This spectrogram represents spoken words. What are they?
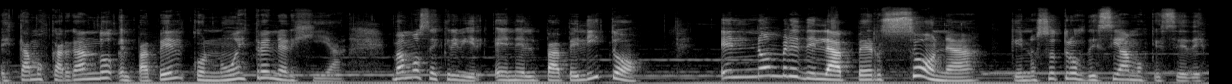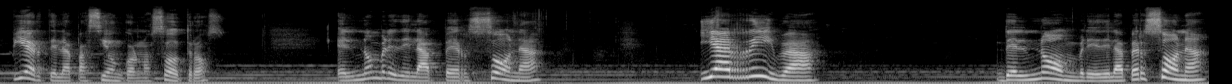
Estamos cargando el papel con nuestra energía. Vamos a escribir en el papelito el nombre de la persona que nosotros deseamos que se despierte la pasión con nosotros, el nombre de la persona y arriba del nombre de la persona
